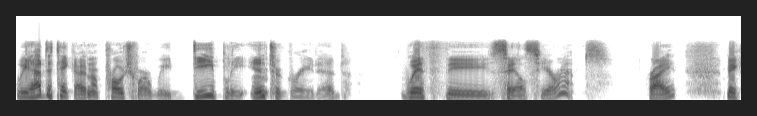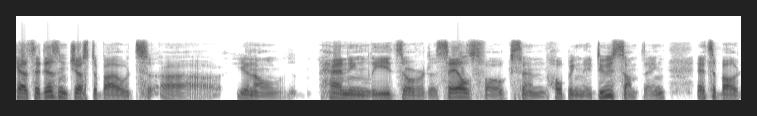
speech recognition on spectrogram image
We had to take an approach where we deeply integrated with the sales CRMs, right? Because it isn't just about uh, you know handing leads over to sales folks and hoping they do something. It's about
